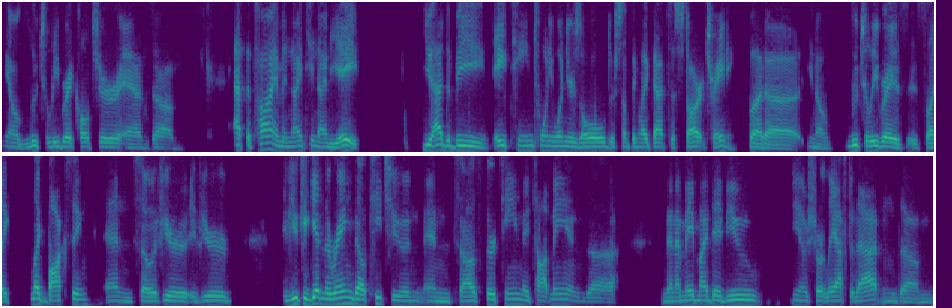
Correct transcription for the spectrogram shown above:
you know lucha libre culture. And um, at the time in 1998 you had to be 18 21 years old or something like that to start training. But uh, you know lucha libre is is like like boxing. And so if you're if you're if you could get in the ring, they'll teach you. And and so I was 13, they taught me, and, uh, and then I made my debut, you know, shortly after that. And um,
